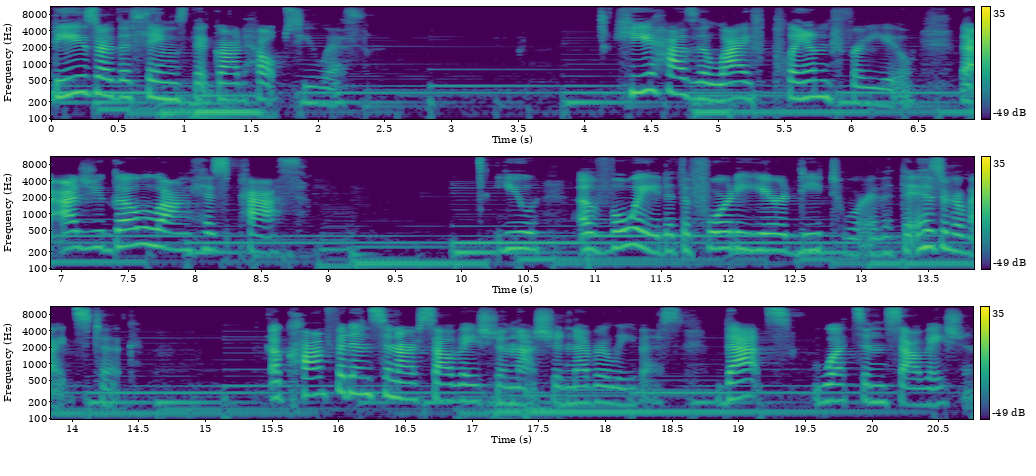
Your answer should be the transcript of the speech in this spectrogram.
These are the things that God helps you with. He has a life planned for you that as you go along his path, you avoid the 40 year detour that the Israelites took a confidence in our salvation that should never leave us. That's what's in salvation.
